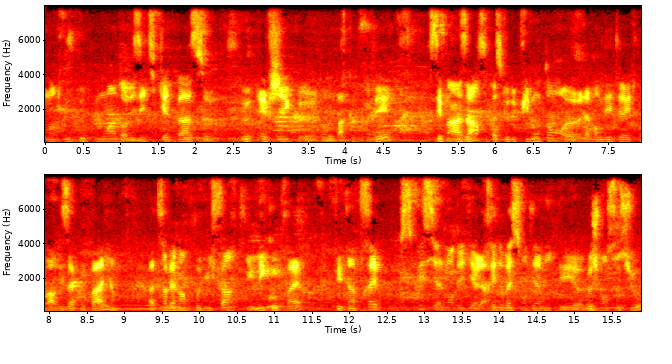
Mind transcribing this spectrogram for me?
On en trouve beaucoup moins dans les étiquettes basses euh, EFG que dans le parc privé. C'est pas un hasard, c'est parce que depuis longtemps euh, la Banque des Territoires les accompagne à travers un produit phare qui est l'éco-prêt, qui est un prêt spécialement dédié à la rénovation thermique des euh, logements sociaux,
